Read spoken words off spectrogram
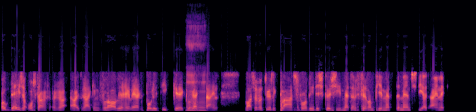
ook deze Oscar-uitreiking vooral weer heel erg politiek eh, correct Mhm. zijn. Was er natuurlijk plaats voor die discussie met een filmpje, met de mensen die uiteindelijk eh,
